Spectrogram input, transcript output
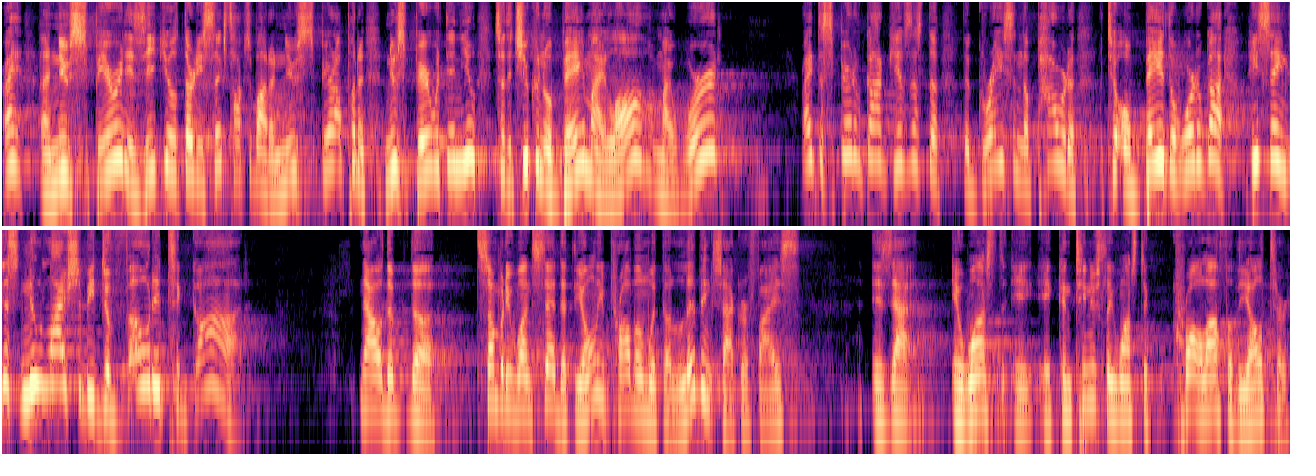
right? A new spirit. Ezekiel 36 talks about a new spirit. I'll put a new spirit within you so that you can obey my law, my word. Right? The Spirit of God gives us the, the grace and the power to, to obey the Word of God. He's saying this new life should be devoted to God. Now, the, the, somebody once said that the only problem with the living sacrifice is that it, wants to, it, it continuously wants to crawl off of the altar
